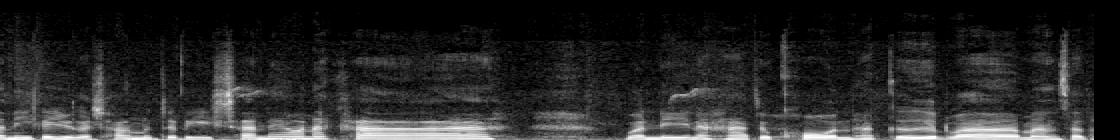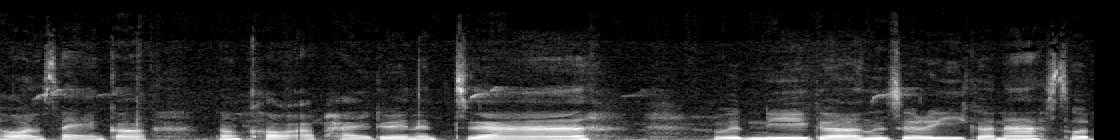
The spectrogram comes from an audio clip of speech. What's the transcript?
ตอนนี้ก็อยู่กับช่องนุจรีชาแนลนะคะ วันนี้นะคะทุกคนถ้าเกิดว่ามันสะท้อนแสงก็ต้องขออภัยด้วยนะจ๊ะ วันนี้ก็นุจรีก็หน้าสด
